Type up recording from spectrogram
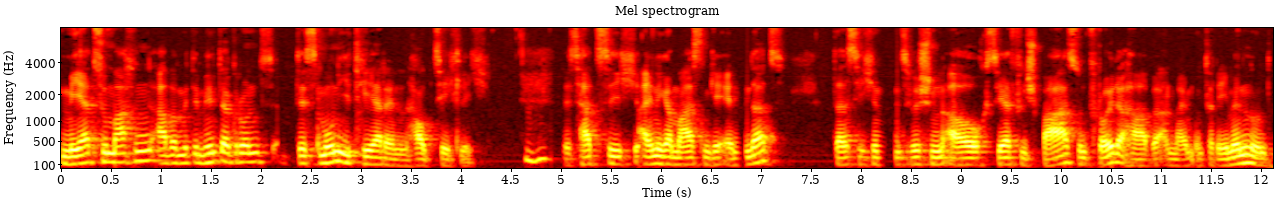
mehr zu machen, aber mit dem Hintergrund des Monetären hauptsächlich. Mhm. Das hat sich einigermaßen geändert, dass ich inzwischen auch sehr viel Spaß und Freude habe an meinem Unternehmen und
